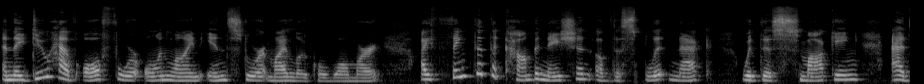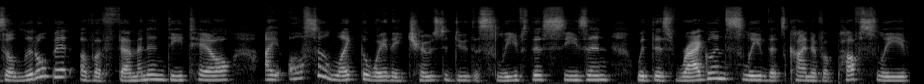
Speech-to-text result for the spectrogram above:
and they do have all four online in store at my local Walmart. I think that the combination of the split neck with this smocking adds a little bit of a feminine detail. I also like the way they chose to do the sleeves this season with this raglan sleeve that's kind of a puff sleeve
